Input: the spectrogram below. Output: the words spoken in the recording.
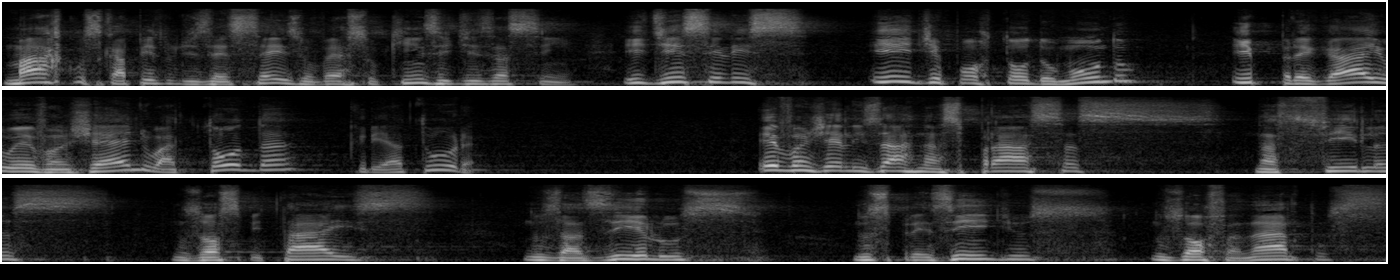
Marcos capítulo 16, o verso 15 diz assim: E disse-lhes: Ide por todo o mundo e pregai o evangelho a toda criatura. Evangelizar nas praças, nas filas, nos hospitais, nos asilos, nos presídios, nos orfanatos,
